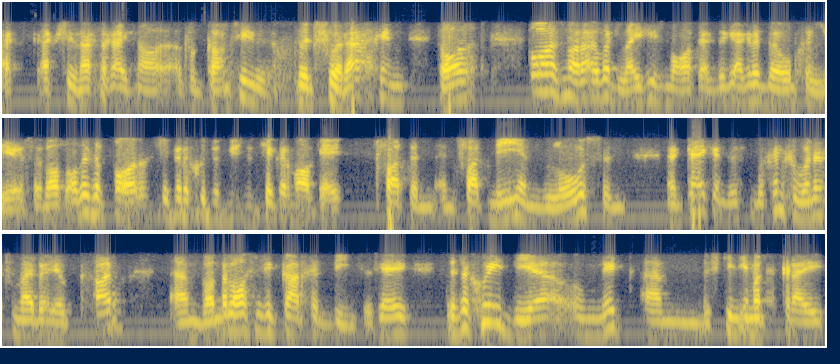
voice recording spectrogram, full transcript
ek ek sien regtig uit na vakansie. Dit voorreg en daar daar's maar ou wat lysies maak. Ek dink ek het dit by hom geleer. So daar's altyd 'n paar sekere goed wat mense seker maak jy vat en en vat nie en los en en kyk en dit begin gewoonlik vir my by jou kar. Ehm um, wanneer laas jy die kar gedien? As jy dis 'n goeie idee om net ehm um, miskien iemand te kry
